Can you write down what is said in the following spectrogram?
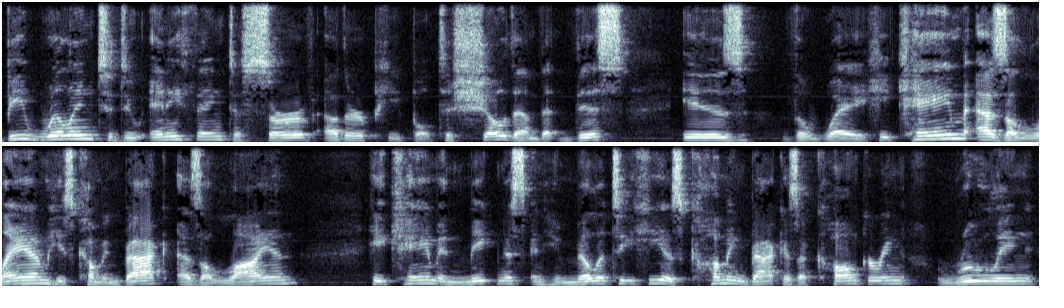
Be willing to do anything to serve other people, to show them that this is the way. He came as a lamb, he's coming back as a lion. He came in meekness and humility. He is coming back as a conquering, ruling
